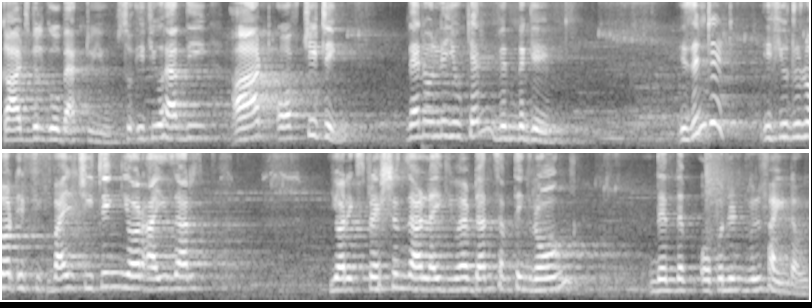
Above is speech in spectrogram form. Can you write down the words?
cards will go back to you. So if you have the art of cheating, then only you can win the game. Isn't it? If you do not, if while cheating your eyes are, your expressions are like you have done something wrong, then the opponent will find out.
